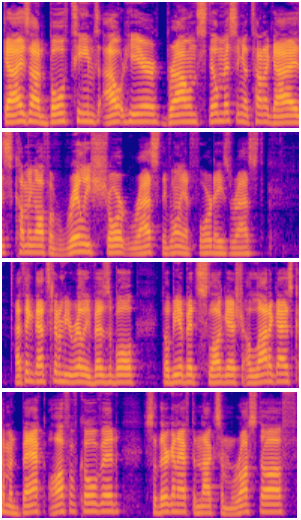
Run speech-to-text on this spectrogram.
Guys on both teams out here. Browns still missing a ton of guys coming off a really short rest. They've only had four days rest. I think that's going to be really visible. They'll be a bit sluggish. A lot of guys coming back off of COVID, so they're going to have to knock some rust off.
